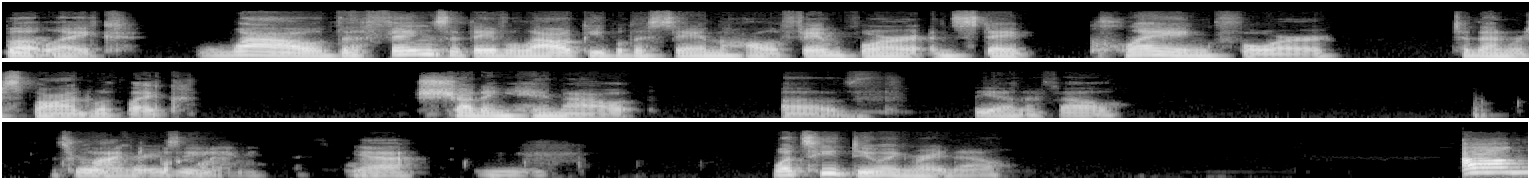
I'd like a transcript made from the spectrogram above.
But like wow the things that they've allowed people to stay in the hall of fame for and stay playing for to then respond with like shutting him out of the nfl it's really crazy. Yeah. what's he doing right now Um,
